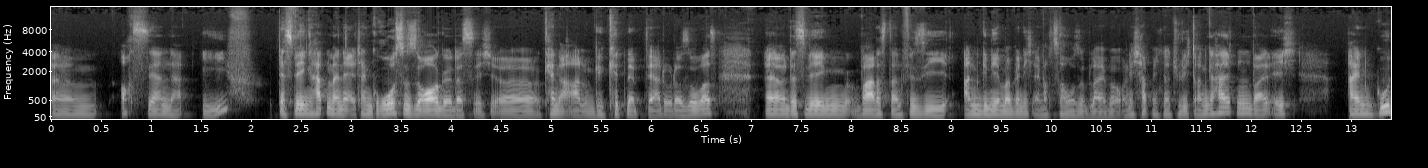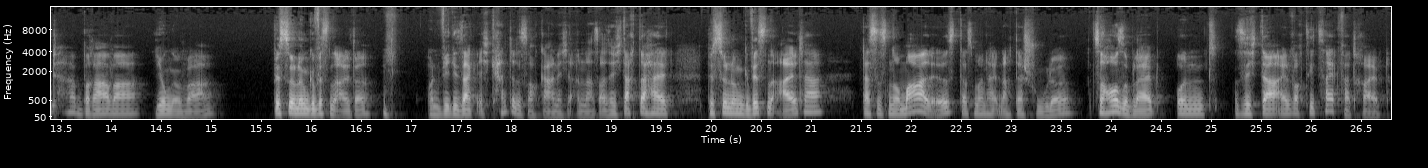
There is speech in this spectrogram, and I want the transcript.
ähm, auch sehr naiv. Deswegen hatten meine Eltern große Sorge, dass ich, äh, keine Ahnung, gekidnappt werde oder sowas. Äh, und deswegen war das dann für sie angenehmer, wenn ich einfach zu Hause bleibe. Und ich habe mich natürlich dran gehalten, weil ich ein guter, braver Junge war. Bis zu einem gewissen Alter. Und wie gesagt, ich kannte das auch gar nicht anders. Also ich dachte halt, bis zu einem gewissen Alter dass es normal ist, dass man halt nach der Schule zu Hause bleibt und sich da einfach die Zeit vertreibt.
